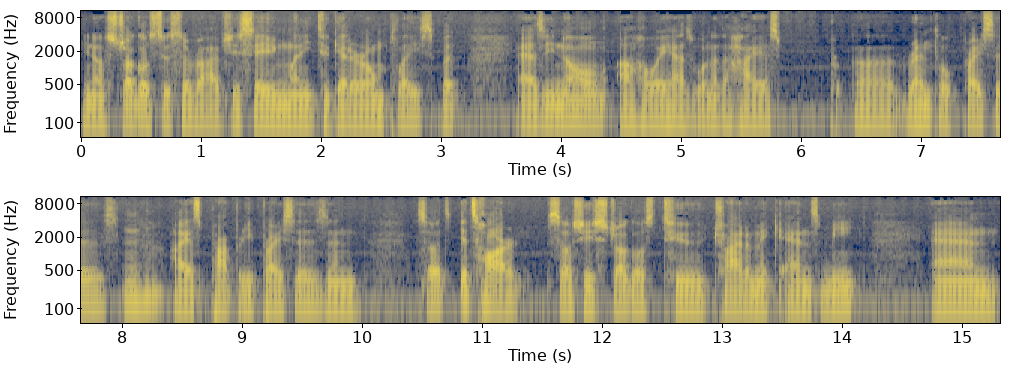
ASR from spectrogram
you know, struggles to survive. She's saving money to get her own place, but as you know, uh, Hawaii has one of the highest uh, rental prices, mm-hmm. highest property prices, and so it's it's hard. So she struggles to try to make ends meet, and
